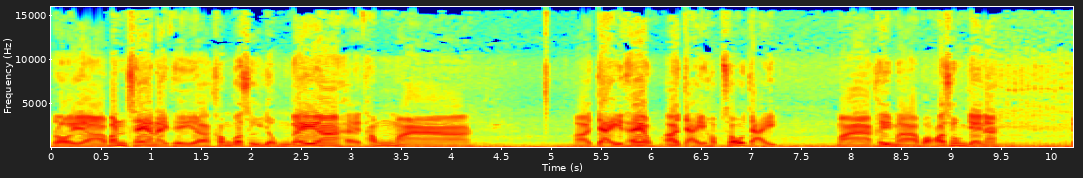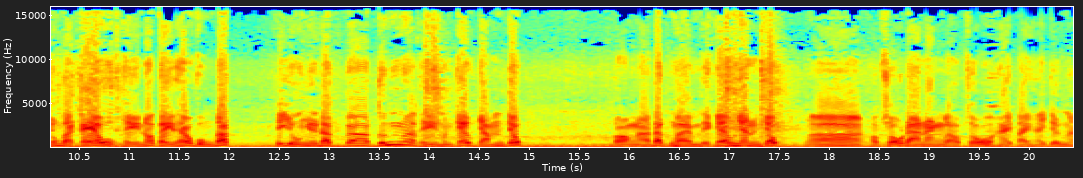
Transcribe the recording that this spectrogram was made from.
Rồi à, bánh xe này thì à, không có sử dụng cái à, hệ thống mà à, chạy theo à, chạy hộp số chạy mà khi mà bỏ xuống vậy nè chúng ta kéo thì nó tùy theo vùng đất. Thí dụ như đất à, cứng thì mình kéo chậm chút. Còn à, đất mềm thì kéo nhanh chút. À, hộp số đa năng là hộp số hai tay hai chân nè.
